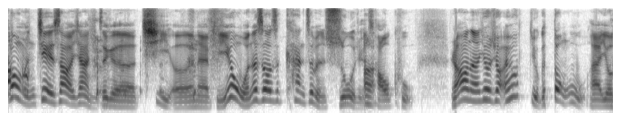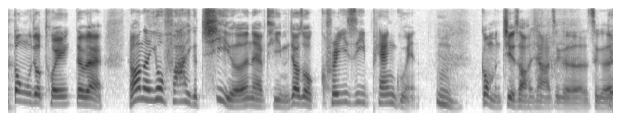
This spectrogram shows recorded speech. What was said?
跟我们介绍一下你这个企鹅 NFT，因为我那时候是看这本书，我觉得嗯超酷。然后呢，又说，哎呦，有个动物，哎，有动物就推，对不对？然后呢，又发一个企鹅 NFT，你们叫做 Crazy Penguin，嗯，跟我们介绍一下这个这个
